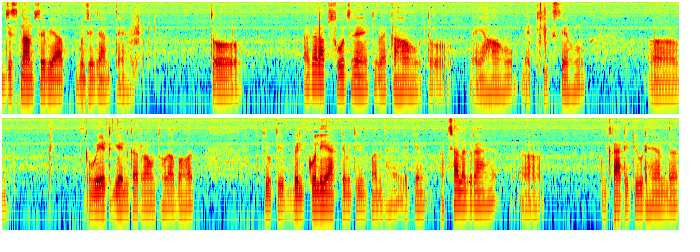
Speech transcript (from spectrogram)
जिस नाम से भी आप मुझे जानते हैं तो अगर आप सोच रहे हैं कि मैं कहाँ हूँ तो मैं यहाँ हूँ मैं ठीक से हूँ वेट गेन कर रहा हूँ थोड़ा बहुत क्योंकि बिल्कुल ही एक्टिविटीज़ बंद है, लेकिन अच्छा लग रहा है ग्रैटिट्यूड है अंदर,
